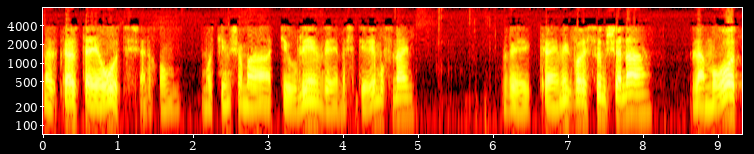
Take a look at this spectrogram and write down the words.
מרכז תיירות, שאנחנו מוצאים שם טיולים ומשכירים אופניים, וקיימים כבר 20 שנה, למרות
